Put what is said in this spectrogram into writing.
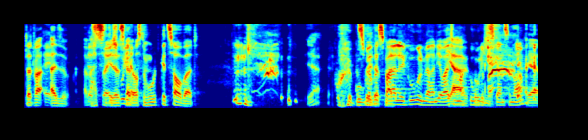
Das war, also, das hast du dir das gerade aus dem Hut gezaubert? ja. Google das, das parallel googeln, während ihr weitermacht, ja, google ich das Ganze mal. Ja,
